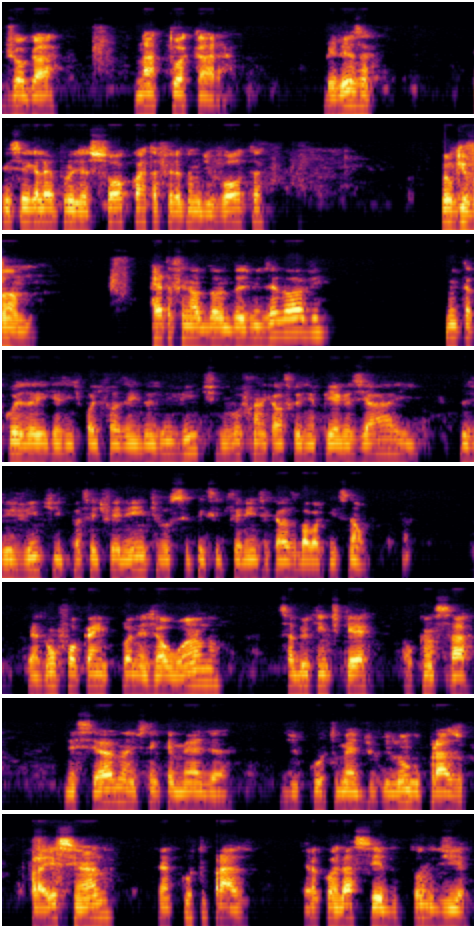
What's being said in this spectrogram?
jogar na tua cara. Beleza? É isso aí, galera. Por hoje é só. Quarta-feira estamos de volta. Vamos que vamos. Reta final do ano 2019. Muita coisa aí que a gente pode fazer em 2020. Não vou ficar naquelas coisinhas piegas de ah, e 2020 para ser diferente, você tem que ser diferente, aquelas babaquices. Não. Vamos focar em planejar o ano, saber o que a gente quer alcançar nesse ano. A gente tem que ter média de curto, médio e longo prazo para esse ano. Né? Curto prazo, quero acordar cedo, todo dia.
